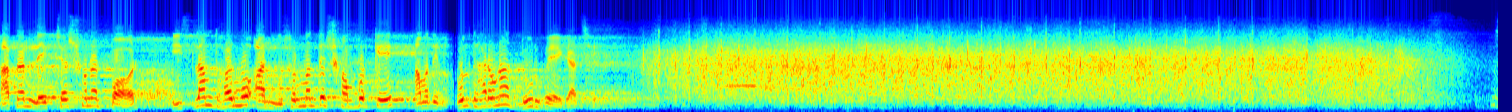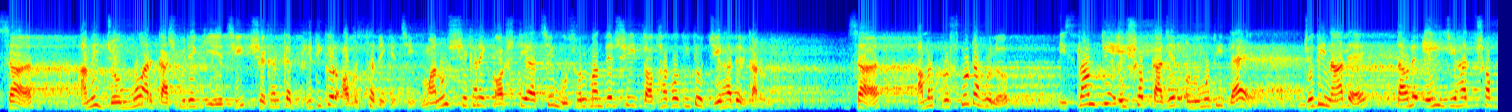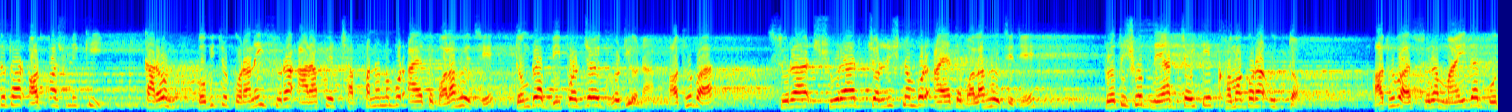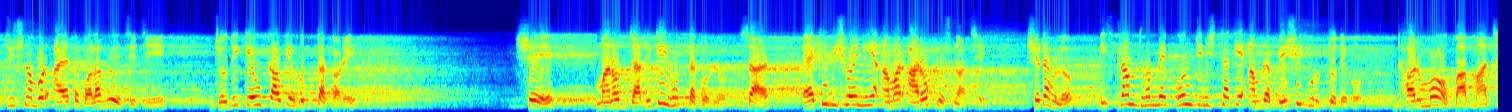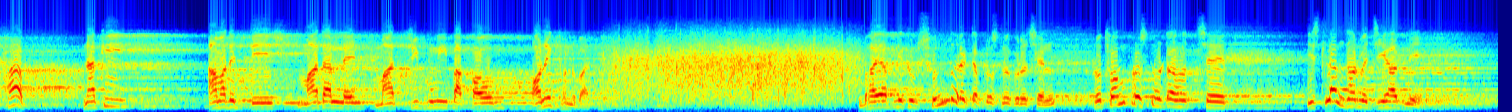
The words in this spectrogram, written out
আপনার লেকচার শোনার পর ইসলাম ধর্ম আর মুসলমানদের সম্পর্কে আমাদের ভুল ধারণা দূর হয়ে গেছে। স্যার, আমি জম্মু আর কাশ্মীরে গিয়েছি, সেখানকার ভীতিকর অবস্থা দেখেছি। মানুষ সেখানে কষ্টে আছে, মুসলমানদের সেই তথাকথিত জিহাদের কারণে। স্যার, আমার প্রশ্নটা হলো, ইসলাম কি এইসব কাজের অনুমতি দেয়? যদি না দেয়, তাহলে এই জিহাদ শব্দটার অর্থ আসলে কি? কারণ, পবিত্র কোরআনেই সুরা আরাফের ছাপ্পান্ন নম্বর আয়াতে বলা হয়েছে, তোমরা বিপর্যয় ঘটিও না। অথবা, সুরা সুরার চল্লিশ নম্বর আয়াতে বলা হয়েছে যে, প্রতিশোধ নেয়ার চাইতে ক্ষমা করা উত্তম। অথবা সুরা মাইদার বত্রিশ নম্বর আয়াতে বলা হয়েছে যে, যদি কেউ কাউকে হত্যা করে, সে মানব জাতিকেই হত্যা করল। স্যার, একই বিষয় নিয়ে আমার আরও প্রশ্ন আছে। সেটা হলো, ইসলাম ধর্মে কোন জিনিসটাকে আমরা বেশি গুরুত্ব দেব? ধর্ম বা মাঝহাব? নাকি আমাদের দেশ, মাদারল্যান্ড, মাতৃভূমি বা কম অনেক ধন্যবাদ। ভাই, আপনি খুব সুন্দর একটা প্রশ্ন করেছেন। প্রথম প্রশ্নটা হচ্ছে ইসলাম ধর্মে জিহাদ নিয়ে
